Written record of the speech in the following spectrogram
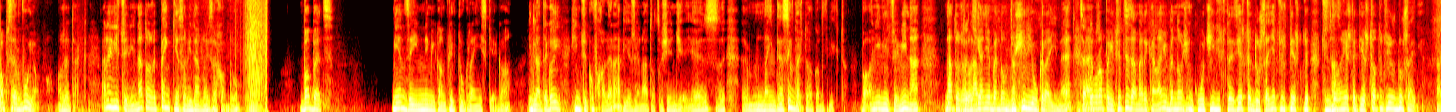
obserwują, może tak, ale liczyli na to, że pęknie Solidarność Zachodu wobec między innymi konfliktu ukraińskiego. I dlatego Chińczyków cholera bierze na to, co się dzieje, z, na intensywność tego konfliktu. Bo oni liczyli na, na to, że, że Rosjanie nawet... będą dusili Ukrainę, a Europejczycy z Amerykanami będą się kłócili, czy to jest jeszcze duszenie, czy, już piesz... czy to tak. są jeszcze pieszczoty, czy już duszenie. Tak.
